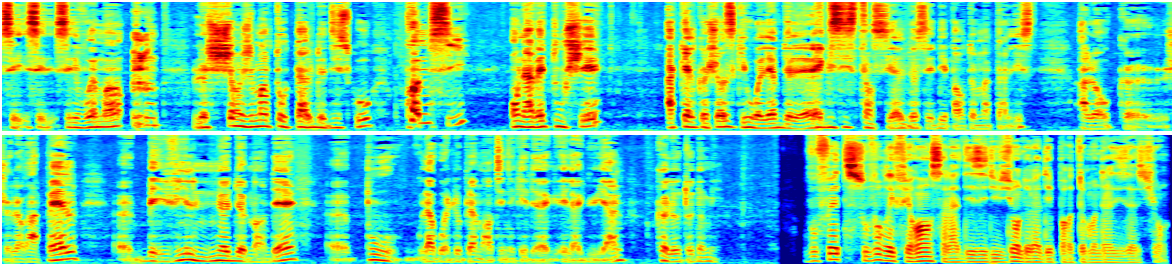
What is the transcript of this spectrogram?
c'est vraiment le changement total de discours, comme si on avait touché à quelque chose qui relève de l'existentiel de ces départementalistes, alors que, je le rappelle, euh, Béville ne demandait euh, pour la Guadeloupe, la Martinique et la Guyane que l'autonomie. Vous faites souvent référence à la désillusion de la départementalisation.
